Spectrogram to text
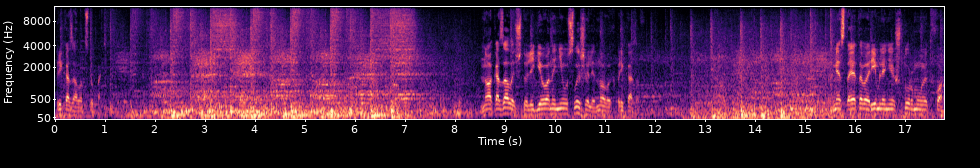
приказал отступать. Но оказалось, что легионы не услышали новых приказов. Вместо этого римляне штурмуют форт.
